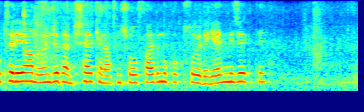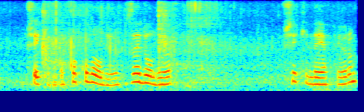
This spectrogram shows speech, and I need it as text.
Bu tereyağını önceden pişerken atmış olsaydım o kokusu öyle gelmeyecekti. Bu şekilde kokulu oluyor, güzel oluyor. Bu şekilde yapıyorum.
